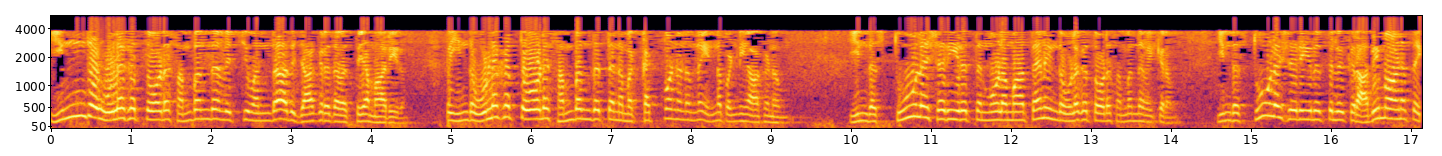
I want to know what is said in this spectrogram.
இந்த உலகத்தோட சம்பந்தம் வச்சு வந்தா அது ஜாகிரத அவஸ்தையா மாறிடும் இப்ப இந்த உலகத்தோட சம்பந்தத்தை நம்ம கட் பண்ணணும்னா என்ன பண்ணி ஆகணும்? இந்த ஸ்தூல சரீரத்தின் மூலமா தானே இந்த உலகத்தோட சம்பந்தம் வைக்கிறோம். இந்த ஸ்தூல சரீரத்தில் இருக்கிற அபிமானத்தை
